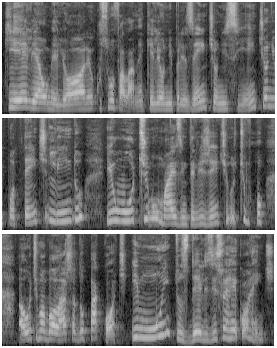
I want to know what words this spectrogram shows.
que ele é o melhor, eu costumo falar, né, que ele é onipresente, onisciente, onipotente, lindo e o último, mais inteligente, o último, a última bolacha do pacote. E muitos deles, isso é recorrente,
